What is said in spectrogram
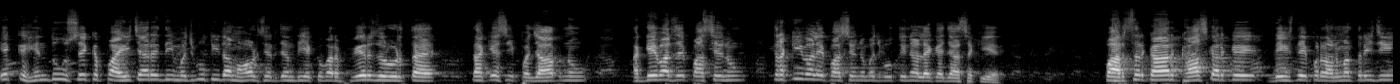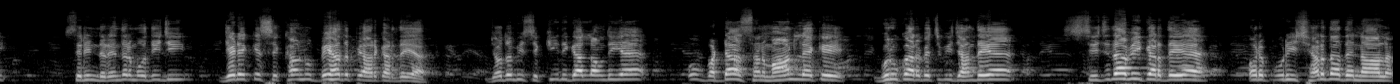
ਇੱਕ ਹਿੰਦੂ ਸਿੱਖ ਭਾਈਚਾਰੇ ਦੀ ਮਜ਼ਬੂਤੀ ਦਾ ਮਾਹੌਲ ਸਿਰਜਣ ਦੀ ਇੱਕ ਵਾਰ ਫੇਰ ਜ਼ਰੂਰਤ ਹੈ ਤਾਂ ਕਿ ਅਸੀਂ ਪੰਜਾਬ ਨੂੰ ਅੱਗੇ ਵਾਲੇ ਪਾਸੇ ਨੂੰ, ਤਰੱਕੀ ਵਾਲੇ ਪਾਸੇ ਨੂੰ ਮਜ਼ਬੂਤੀ ਨਾਲ ਲੈ ਕੇ ਜਾ ਸਕੀਏ। ਭਾਰਤ ਸਰਕਾਰ, ਖਾਸ ਕਰਕੇ ਦੇਸ਼ ਦੇ ਪ੍ਰਧਾਨ ਮੰਤਰੀ ਜੀ, ਸ੍ਰੀ ਨਰਿੰਦਰ ਮੋਦੀ ਜੀ ਜਿਹੜੇ ਕਿ ਸਿੱਖਾਂ ਨੂੰ ਬੇਹੱਦ ਪਿਆਰ ਕਰਦੇ ਆ, ਜਦੋਂ ਵੀ ਸਿੱਖੀ ਦੀ ਗੱਲ ਆਉਂਦੀ ਹੈ, ਉਹ ਵੱਡਾ ਸਨਮਾਨ ਲੈ ਕੇ ਗੁਰੂ ਘਰ ਵਿੱਚ ਵੀ ਜਾਂਦੇ ਆ, ਸਿਜਦਾ ਵੀ ਕਰਦੇ ਆ ਔਰ ਪੂਰੀ ਸ਼ਰਧਾ ਦੇ ਨਾਲ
